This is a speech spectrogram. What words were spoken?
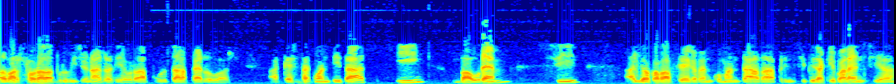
el Barça haurà de provisionar, és a dir, haurà de portar a pèrdues aquesta quantitat i veurem si allò que va fer, que vam comentar de principi d'equivalència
